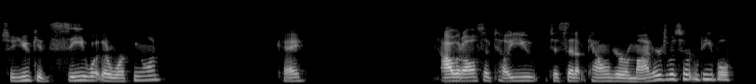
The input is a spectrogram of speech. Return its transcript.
so you can see what they're working on. Okay. I would also tell you to set up calendar reminders with certain people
